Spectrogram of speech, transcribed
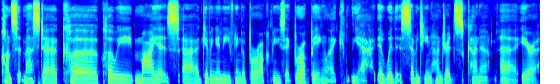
concertmaster Chloe Meyers, uh, giving an evening of Baroque music. Baroque being like, yeah, with its 1700s kind of uh, era.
